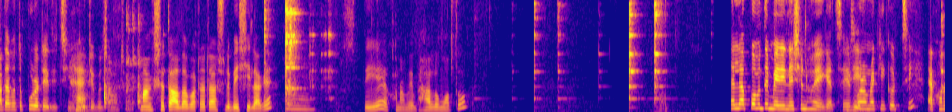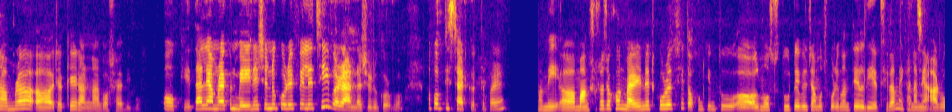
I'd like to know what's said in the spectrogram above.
আদা বাটা পুরোটাই দিচ্ছি দুই হ্যাঁ। টেবিল চামচ মাংসে তো আদা বাটাটা আসলে বেশি লাগে। দিয়ে এখন আমি ভালো মতো তাহলে আপু আমাদের মেরিনেশন হয়ে গেছে। এরপর আমরা কি করছি? এখন আমরা এটাকে রান্নায় বসায় দিব। ওকে তাহলে আমরা এখন মেরিনেশনও করে ফেলেছি এবার রান্না শুরু করব। আপু আপনি স্টার্ট করতে পারেন। আমি মাংসটা যখন ম্যারিনেট করেছি তখন কিন্তু অলমোস্ট দু টেবিল চামচ পরিমাণ তেল দিয়েছিলাম। এখানে আমি আরও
